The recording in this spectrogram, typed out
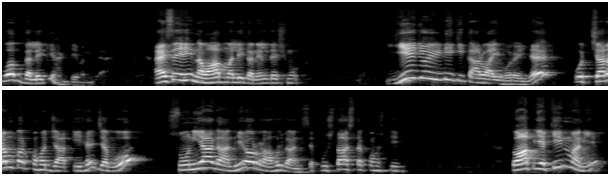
वो अब गले की हड्डी बन गया है। ऐसे ही नवाब मलिक, अनिल देशमुख, ये जो ईडी की कार्रवाई हो रही है, वो चरम पर पहुँच जाती है जब वो सोनिया गांधी और राहुल गांधी से पूछताछ तक पहुँचती है। तो आप यकीन मानिए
